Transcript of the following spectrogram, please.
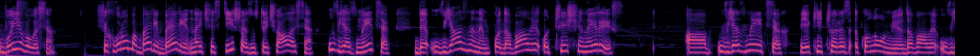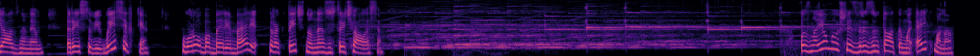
Виявилося, що хвороба Бері-Бері найчастіше зустрічалася у в'язницях, де ув'язненим подавали очищений рис. А у в'язницях, які через економію давали ув'язненим рисові висівки, хвороба Бері-Бері практично не зустрічалася. Познайомившись з результатами Ейкмана,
